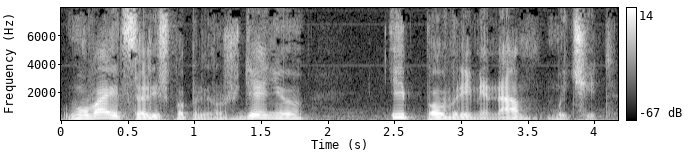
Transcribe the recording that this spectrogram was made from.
умывается лишь по принуждению и по временам мычит.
